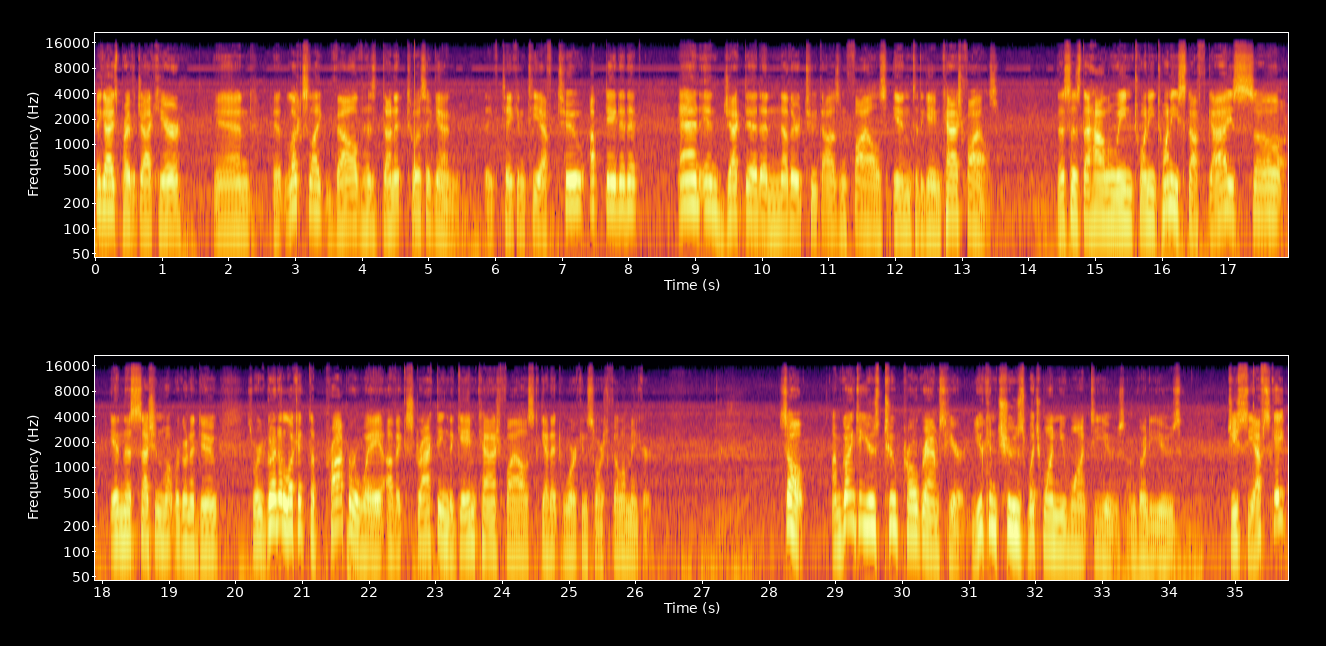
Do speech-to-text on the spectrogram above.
Hey guys, Private Jack here, and it looks like Valve has done it to us again. They've taken TF2, updated it, and injected another 2,000 files into the game cache files. This is the Halloween 2020 stuff, guys. So in this session, what we're going to do is we're going to look at the proper way of extracting the game cache files to get it to work in Source Filmmaker. So I'm going to use two programs here. You can choose which one you want to use. I'm going to use GCFscape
